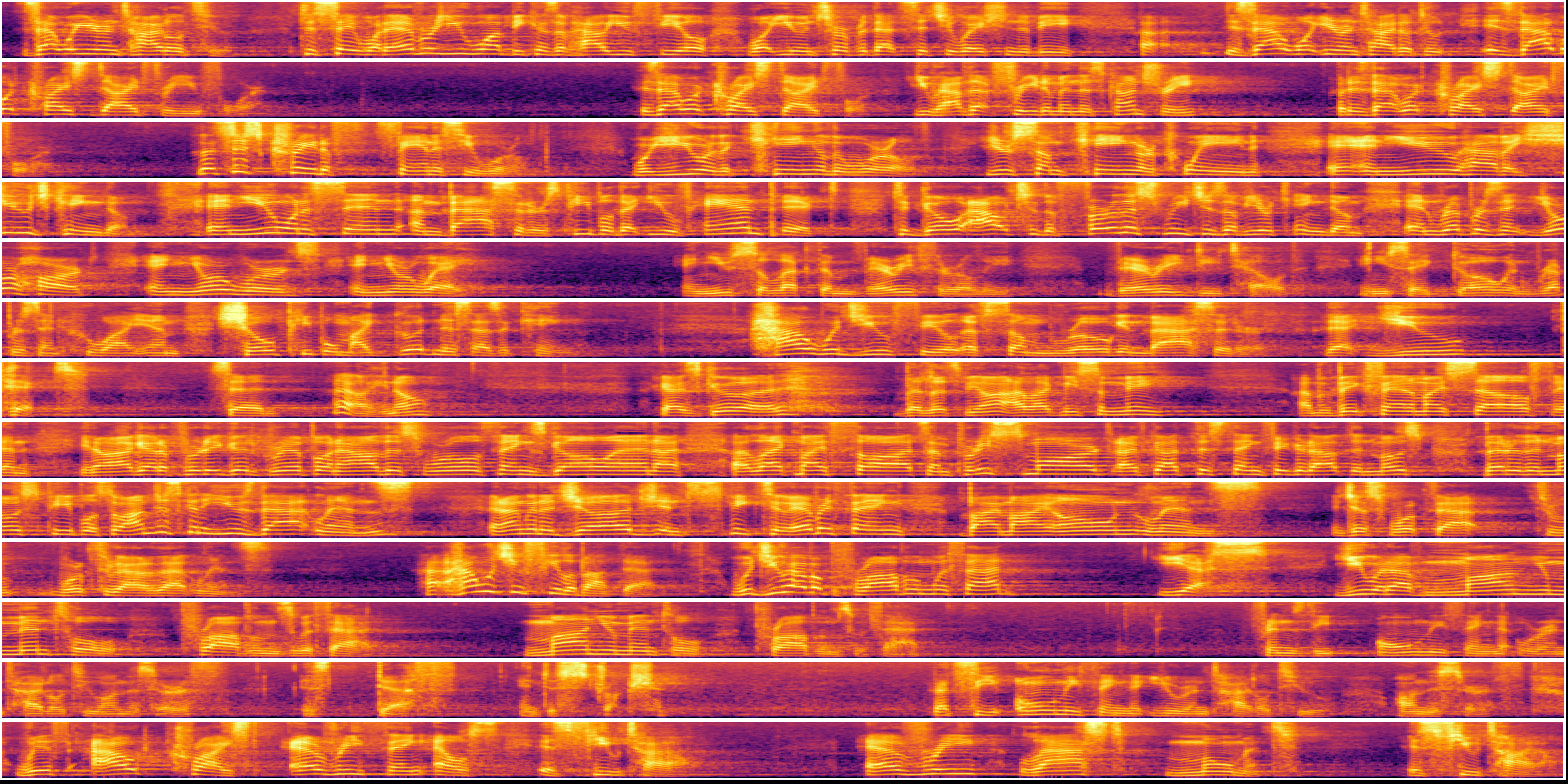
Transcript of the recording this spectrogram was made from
Is that what you're entitled to? To say whatever you want because of how you feel, what you interpret that situation to be. Uh, is that what you're entitled to? Is that what Christ died for you for? Is that what Christ died for? You have that freedom in this country, But is that what Christ died for? Let's just create a fantasy world where you are the king of the world. You're some king or queen, and you have a huge kingdom, and you want to send ambassadors, people that you've handpicked to go out to the furthest reaches of your kingdom and represent your heart and your words in your way. And you select them very thoroughly, very detailed, and you say, Go and represent who I am. Show people my goodness as a king. How would you feel if some rogue ambassador that you picked said, Well, you know, guy's good, but let's be honest, I like me some me. I'm a big fan of myself, and you know, I got a pretty good grip on how this world thing's going. I, I like my thoughts. I'm pretty smart. I've got this thing figured out than most, better than most people. So I'm just going to use that lens, and I'm going to judge and speak to everything by my own lens, and just work that through, work through out of that lens. How, how would you feel about that? Would you have a problem with that? Yes, you would have monumental problems with that. Monumental problems with that. Friends, the only thing that we're entitled to on this earth is death and destruction. That's the only thing that you're entitled to on this earth. Without Christ, everything else is futile. Every last moment is futile.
